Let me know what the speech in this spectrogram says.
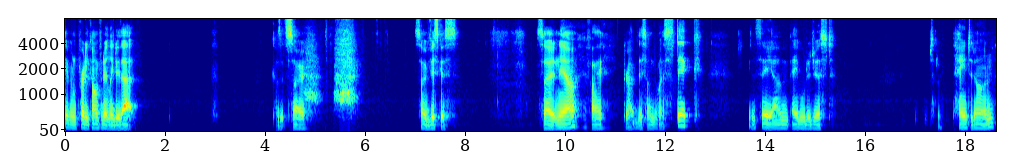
even pretty confidently do that because it's so, so viscous. So now if I grab this onto my stick, you can see I'm able to just sort of painted on.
